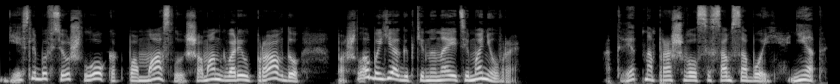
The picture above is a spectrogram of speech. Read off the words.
Если бы все шло как по маслу и шаман говорил правду, пошла бы Ягодкина на эти маневры. Ответ напрашивался сам собой. Нет.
